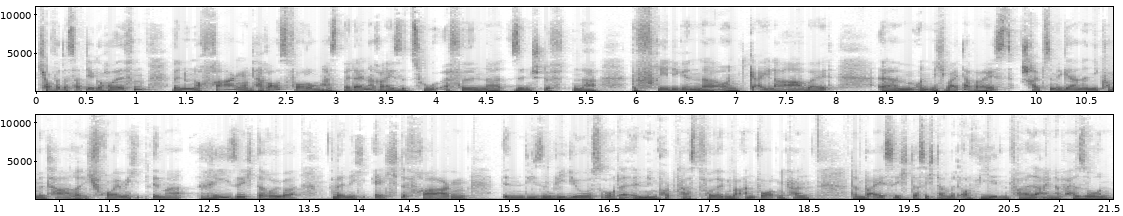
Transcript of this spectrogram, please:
Ich hoffe, das hat dir geholfen. Wenn du noch Fragen und Herausforderungen hast bei deiner Reise zu erfüllender, sinnstiftender, befriedigender und geiler Arbeit ähm, und nicht weiter weißt, schreib sie mir gerne in die Kommentare. Ich freue mich immer riesig darüber, wenn ich echte Fragen in diesen Videos oder in den Podcast-Folgen beantworten kann. Dann weiß ich, dass ich damit auf jeden Fall einer Person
